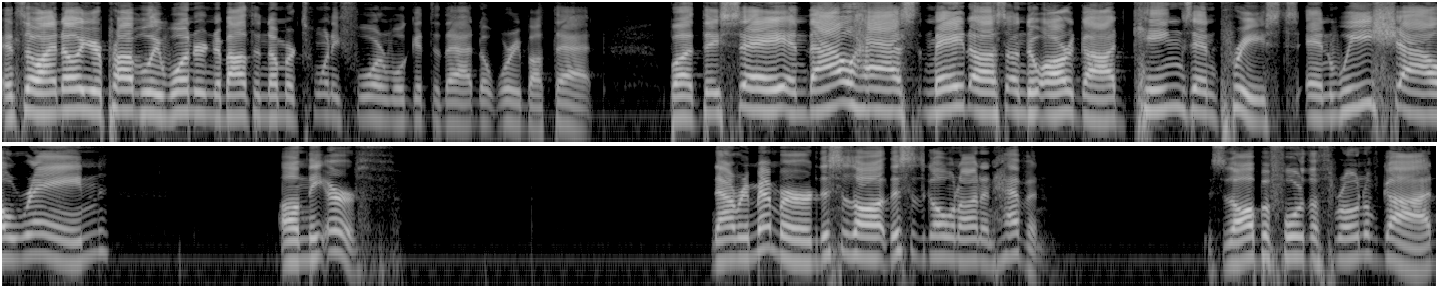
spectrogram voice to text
And so I know you're probably wondering about the number 24, and we'll get to that. Don't worry about that. But they say, And thou hast made us unto our God kings and priests, and we shall reign on the earth. Now remember, this is all this is going on in heaven. This is all before the throne of God.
